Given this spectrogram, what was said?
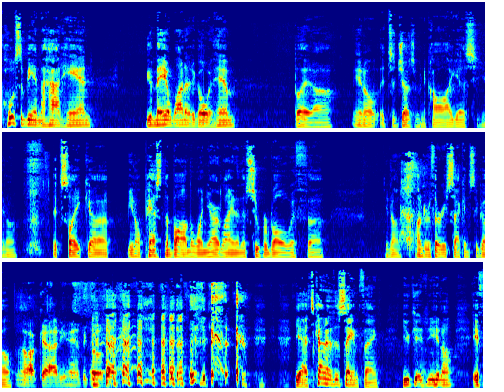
Hossa being the hot hand, you may have wanted to go with him, but uh, you know, it's a judgment call, I guess. You know, it's like uh, you know, passing the ball on the one yard line in the Super Bowl with uh, you know under thirty seconds to go. Oh God, you had to go there. Yeah, it's kind of the same thing. You could, you know, if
